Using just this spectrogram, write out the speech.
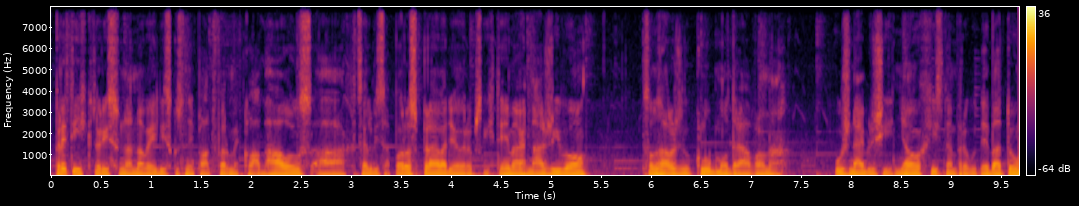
Pre tých, ktorí sú na novej diskusnej platforme Clubhouse a chceli by sa porozprávať o európskych témach naživo, som založil klub Modrá vlna. Už v najbližších dňoch chystám prvú debatu,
